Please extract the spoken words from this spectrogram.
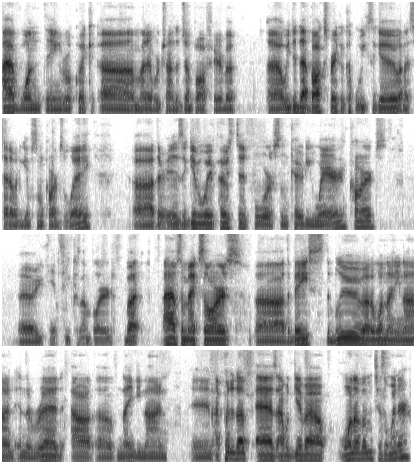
I have one thing real quick. Um, I know we're trying to jump off here, but uh, we did that box break a couple weeks ago, and I said I would give some cards away. Uh, there is a giveaway posted for some Cody Ware cards. Uh, you can't see because I'm blurred, but I have some XRs. Uh, the base, the blue out of 199, and the red out of 99. And I put it up as I would give out one of them to the winner,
